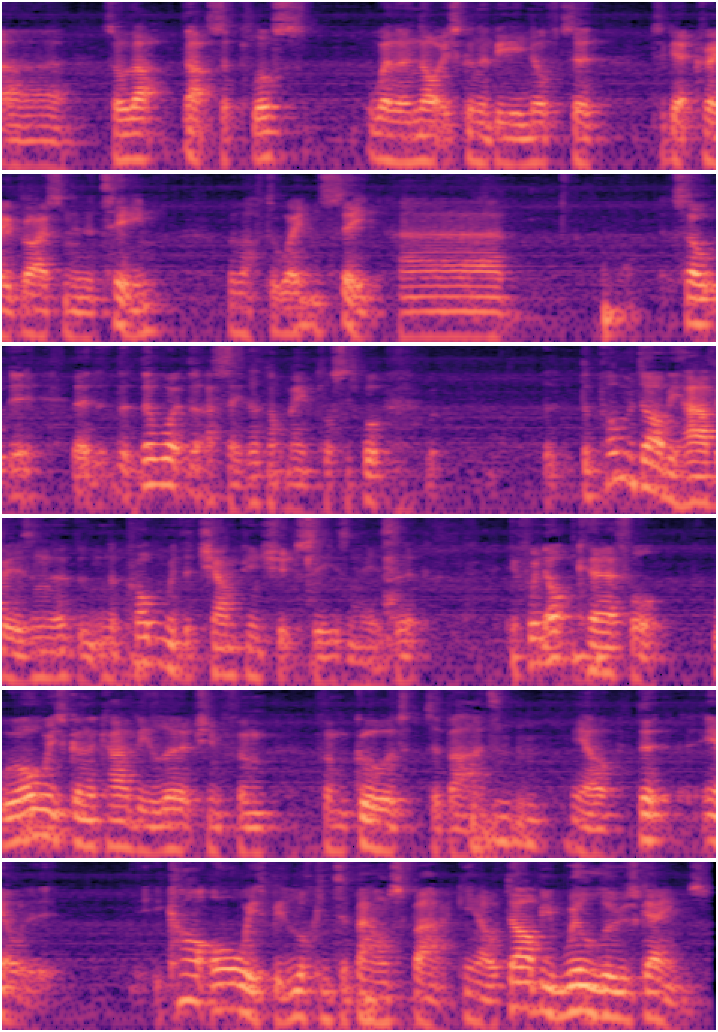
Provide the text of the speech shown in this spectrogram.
Uh, so that that's a plus. Whether or not it's going to be enough to, to get Craig Bryson in the team, we'll have to wait and see. Uh, so the, the, the, the, I say there's not many pluses, but the, the problem Derby have is, and the, the problem with the Championship season is that if we're not careful, we're always going to kind of be lurching from from good to bad. Mhm. You know, the, you know, you can't always be looking to bounce back. You know, Derby will lose games.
